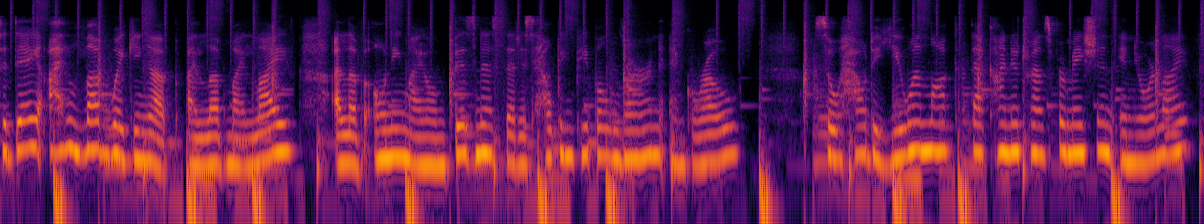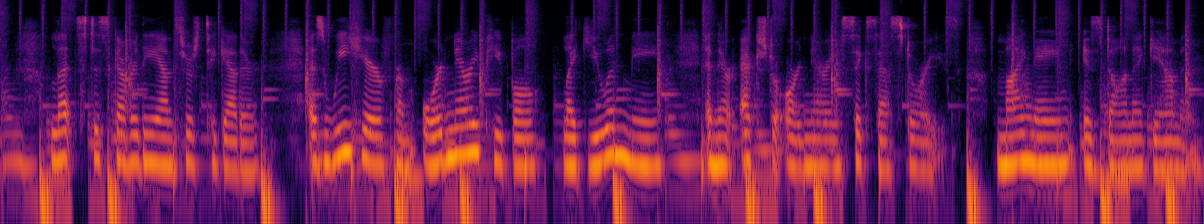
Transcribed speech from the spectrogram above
Today, I love waking up. I love my life. I love owning my own business that is helping people learn and grow. So, how do you unlock that kind of transformation in your life? Let's discover the answers together as we hear from ordinary people like you and me and their extraordinary success stories. My name is Donna Gammon,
